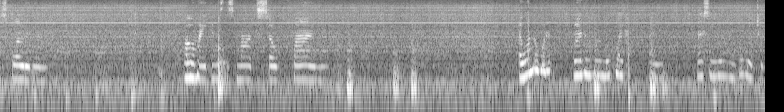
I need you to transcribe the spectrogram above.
exploded. Oh my goodness, this mod's so fun. I wonder what it what it would look like if I passing around a villager.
